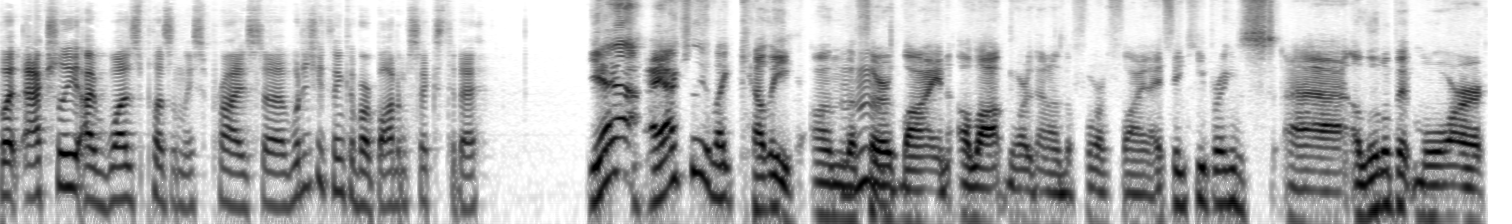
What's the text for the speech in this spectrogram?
but actually, I was pleasantly surprised. Uh, what did you think of our bottom six today? Yeah, I actually like Kelly on the mm-hmm. third line a lot more than on the fourth line. I think he brings uh, a little bit more.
